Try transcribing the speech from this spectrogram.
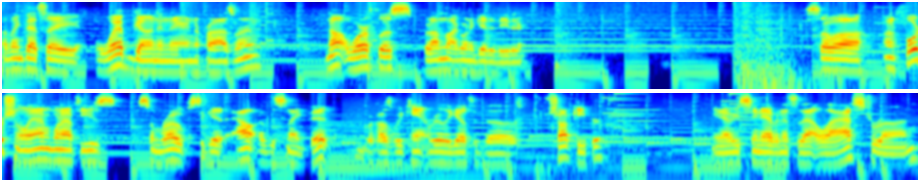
I think that's a web gun in there in the prize room. Not worthless, but I'm not going to get it either. So, uh, unfortunately, I'm going to have to use some ropes to get out of the snake pit because we can't really go through the shopkeeper. You know, you've seen evidence of that last run.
